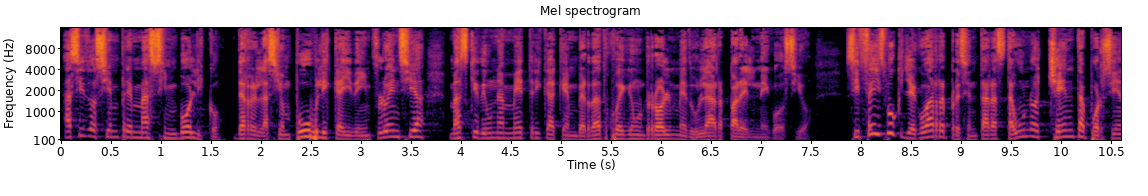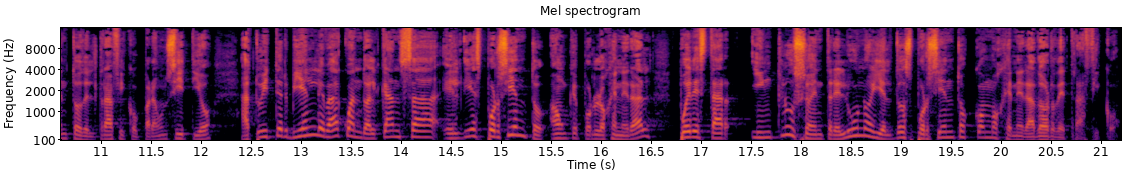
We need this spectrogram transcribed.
ha sido siempre más simbólico, de relación pública y de influencia, más que de una métrica que en verdad juegue un rol medular para el negocio. Si Facebook llegó a representar hasta un 80% del tráfico para un sitio, a Twitter bien le va cuando alcanza el 10%, aunque por lo general puede estar incluso entre el 1 y el 2% como generador de tráfico.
